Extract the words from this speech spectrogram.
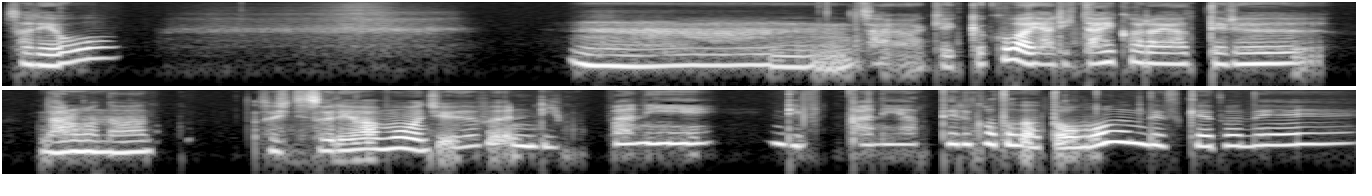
それをうんさあ結局はやりたいからやってるだろうな。そしてそれはもう十分立派に立派にやってることだと思うんですけどね。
